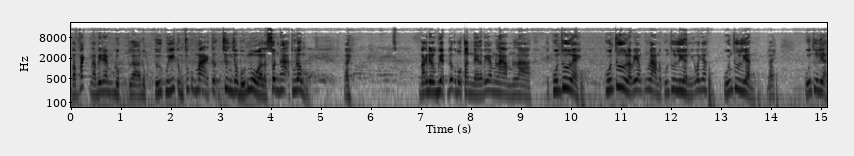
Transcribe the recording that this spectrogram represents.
Và vách là bên em đục là đục tứ quý tùng trúc cung mai, tượng trưng cho bốn mùa là xuân hạ thu đông. Đây. Và cái điều đặc biệt nữa của bộ tần này là bên em làm là cái cuốn thư này. Cuốn thư là bên em cũng làm là cuốn thư liền các bác nhá. Cuốn thư liền. Đây, cuốn thư liền.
